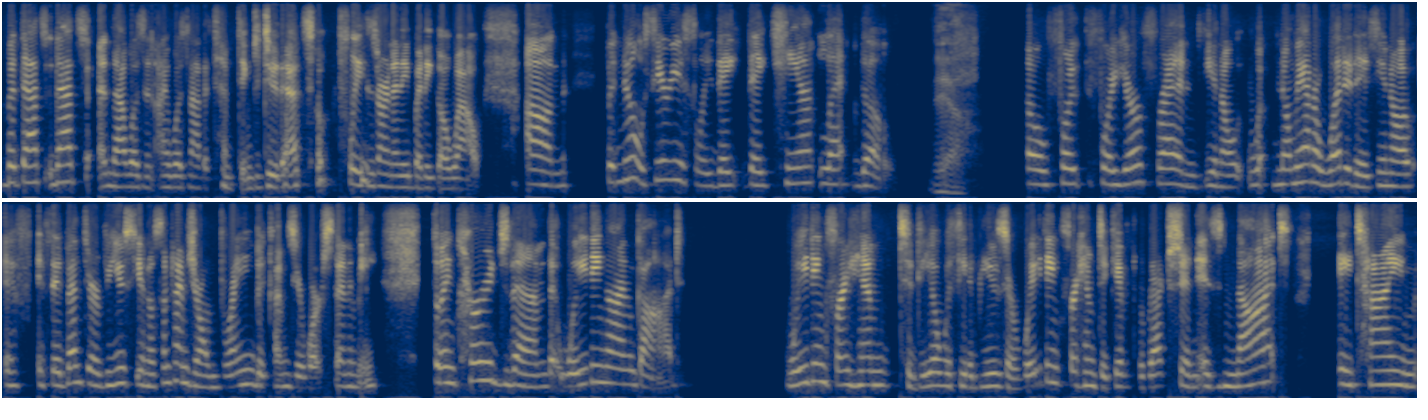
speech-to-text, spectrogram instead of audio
but that's that's and that wasn't i was not attempting to do that so please don't anybody go wow um but no seriously they they can't let go Yeah. so for for your friend you know wh- no matter what it is you know if if they've been through abuse you know sometimes your own brain becomes your worst enemy so encourage them that waiting on god waiting for him to deal with the abuser waiting for him to give direction is not a time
